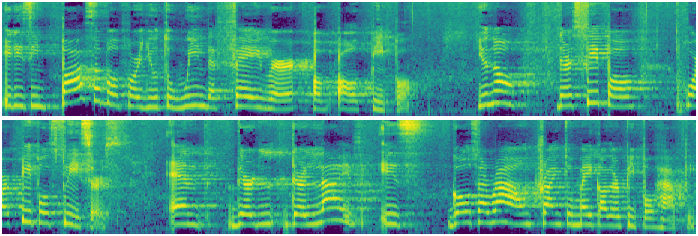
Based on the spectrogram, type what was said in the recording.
it is impossible for you to win the favor of all people. You know, there's people who are people's pleasers, and their, their life is, goes around trying to make other people happy.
